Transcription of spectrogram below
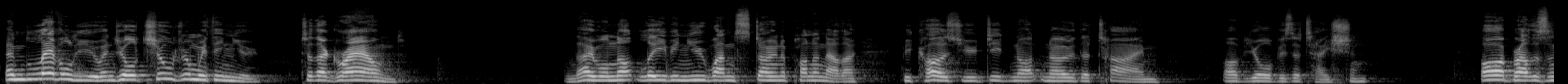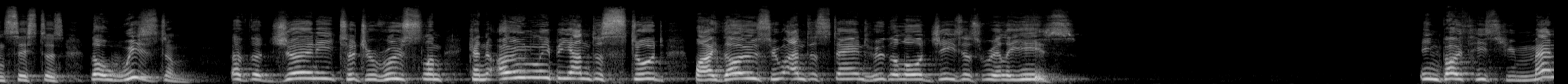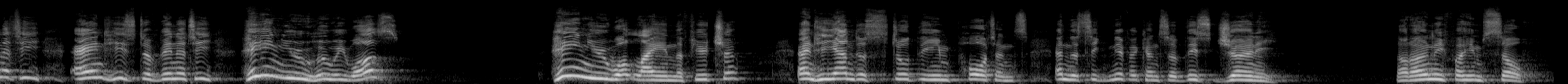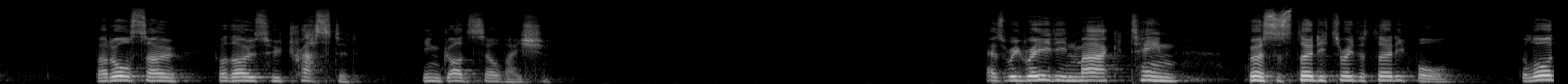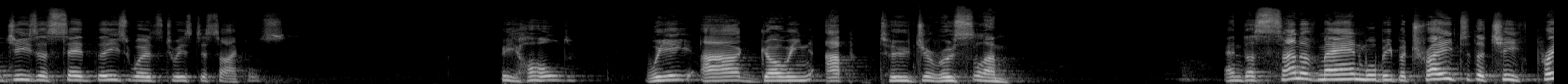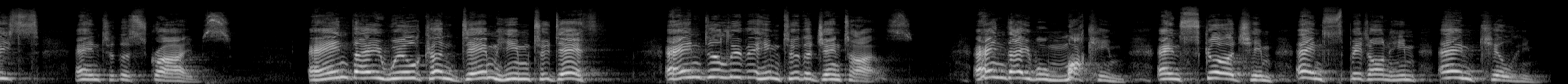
and level you and your children within you to the ground. And they will not leave in you one stone upon another, because you did not know the time of your visitation. Oh, brothers and sisters, the wisdom of the journey to Jerusalem can only be understood by those who understand who the Lord Jesus really is. In both his humanity and his divinity, he knew who he was. He knew what lay in the future, and he understood the importance and the significance of this journey, not only for himself but also for those who trusted in God's salvation. As we read in Mark 10, verses 33 to 34, the Lord Jesus said these words to his disciples Behold, we are going up to Jerusalem and the Son of Man will be betrayed to the chief priests and to the scribes. And they will condemn him to death and deliver him to the Gentiles. And they will mock him and scourge him and spit on him and kill him.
